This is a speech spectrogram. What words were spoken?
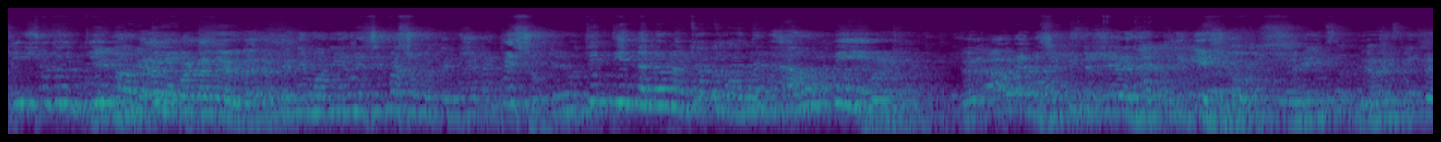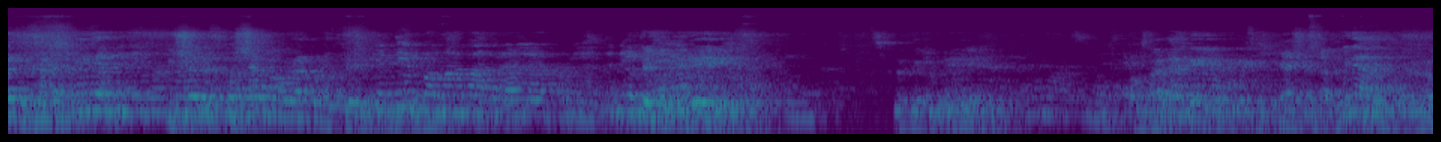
Sí, yo lo Y entiendo. nos a quedamos con la deuda, no tenemos 10 meses más, son 20 millones de pesos. Pero usted entiéndalo nosotros, ¿no? a un mes. Bueno, ahora los invito, yo les expliqué yo. Los invito a que se retiren y yo después salgo a hablar con ustedes. ¿Qué tiempo más va a durar la reunión? No tengo ni idea. No tengo ni idea. Ojalá que, que- haya terminado, pero no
